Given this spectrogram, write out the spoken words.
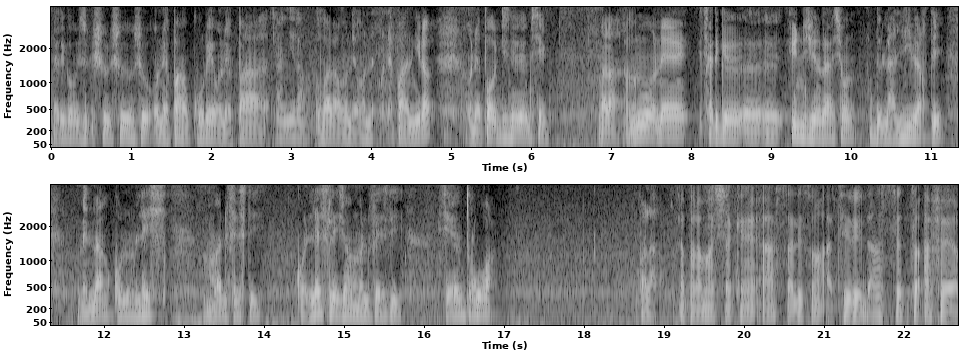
C'est-à-dire qu'on n'est pas en Corée, on n'est pas en Iran. Voilà, on n'est on pas en Iran, on n'est pas au 19e siècle. Voilà, nous on est, c'est-à-dire que, euh, une génération de la liberté. Maintenant qu'on nous laisse manifester, qu'on laisse les gens manifester, c'est un droit. Voilà. Apparemment, chacun a sa leçon à tirer dans cette affaire.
